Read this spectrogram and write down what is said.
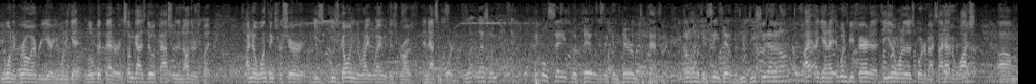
you want to grow every year. You want to get a little bit better. And some guys do it faster than others, but I know one thing's for sure: he's he's going the right way with his growth, and that's important. Last one. People say with Caleb they compare him to Patrick. I don't know how much you've seen Caleb, but do you, do you see that at all? I, again, it wouldn't be fair to, to either one of those quarterbacks. I haven't watched, um,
